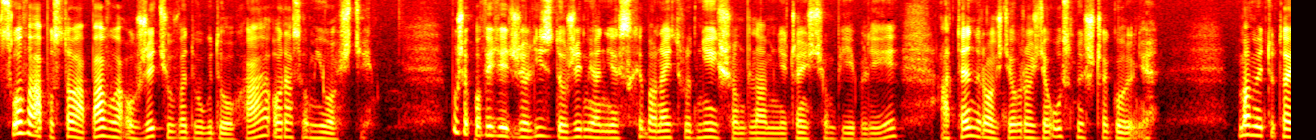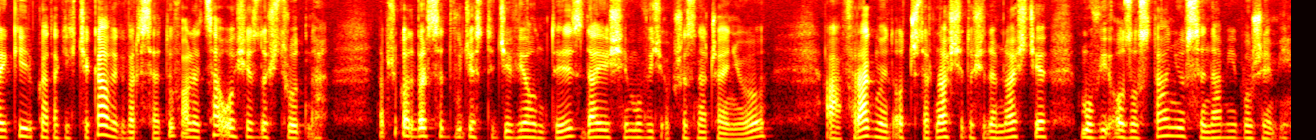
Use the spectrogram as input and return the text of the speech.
Słowa apostoła Pawła o życiu według ducha oraz o miłości. Muszę powiedzieć, że list do Rzymian jest chyba najtrudniejszą dla mnie częścią Biblii, a ten rozdział, rozdział ósmy szczególnie. Mamy tutaj kilka takich ciekawych wersetów, ale całość jest dość trudna. Na przykład werset 29 zdaje się mówić o przeznaczeniu, a fragment od 14 do 17 mówi o zostaniu synami Bożymi.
